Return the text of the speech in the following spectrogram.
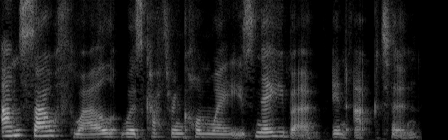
Anne Southwell was Catherine Conway's neighbour in Acton,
